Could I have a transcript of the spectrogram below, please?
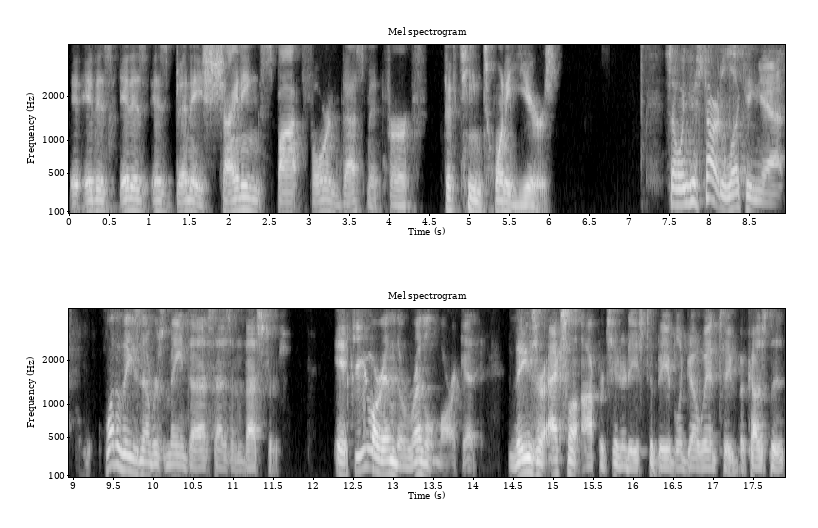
It, it is it is has been a shining spot for investment for 15, 20 years. So when you start looking at what do these numbers mean to us as investors? If you are in the rental market, these are excellent opportunities to be able to go into because the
